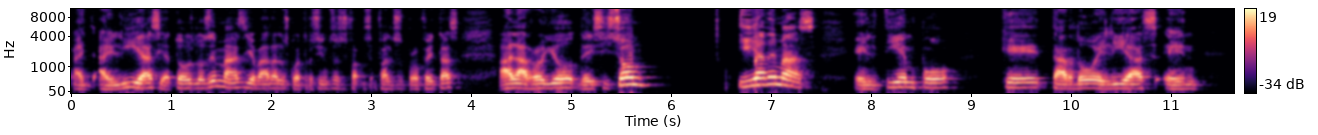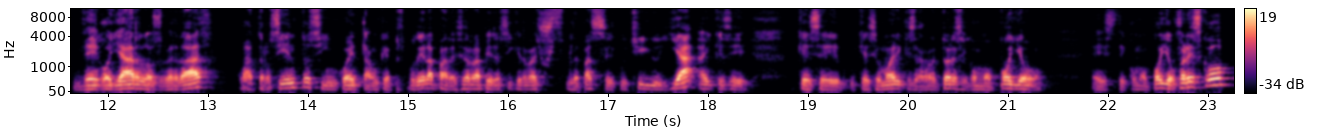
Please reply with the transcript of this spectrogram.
a, Elías y a todos los demás llevar a los 400 falsos profetas al arroyo de Sison. Y además, el tiempo que tardó Elías en degollarlos, ¿verdad? 450, aunque pues pudiera parecer rápido, así que más le pasas el cuchillo y ya hay que se, que se, que se muere y que se retuerce como pollo, este, como pollo fresco,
